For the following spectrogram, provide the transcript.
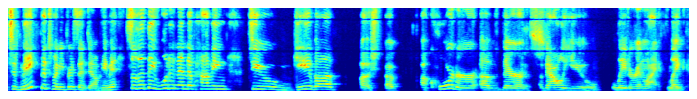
to make the twenty percent down Mhm. payment, so that they wouldn't end up having to give up a, a, a quarter of their Yes. value later in life. Mhm. Like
